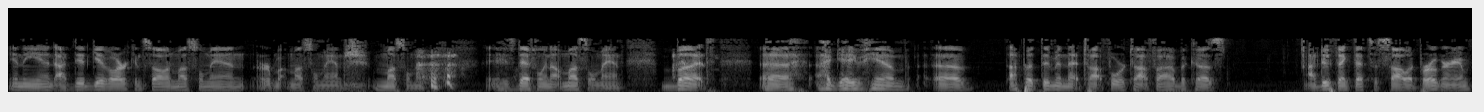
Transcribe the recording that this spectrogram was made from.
in the end. I did give Arkansas and Muscle Man or Muscle Man Muscle Musselman He's definitely not Muscle Man, but uh, I gave him. Uh, I put them in that top four, top five because I do think that's a solid program,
